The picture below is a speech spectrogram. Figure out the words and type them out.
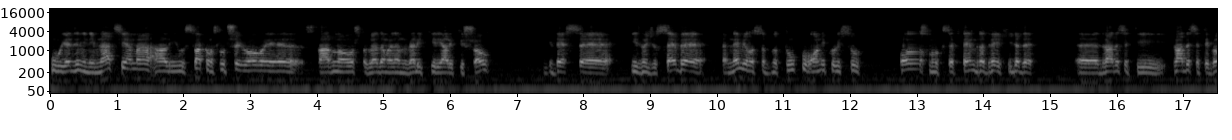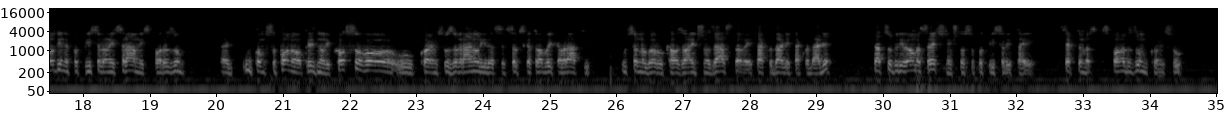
u Ujedinjenim nacijama, ali u svakom slučaju ovo je stvarno ovo što gledamo, jedan veliki reality show, gde se između sebe nemilosrdno tuku oni koji su 8. septembra 2020. 20. godine potpisali onaj sramni sporazum e, u kom su ponovo priznali Kosovo, u kojem su zavranili da se srpska trobojka vrati u Crnogoru kao zvanična zastava i tako dalje i tako dalje. Tad su bili veoma srećni što su potpisali taj septembarski sporazum kojim su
